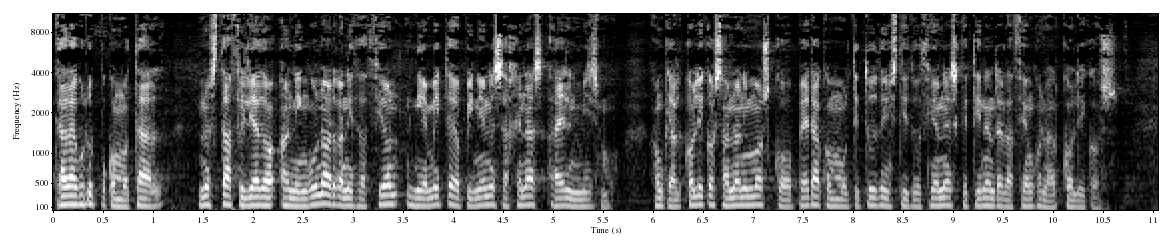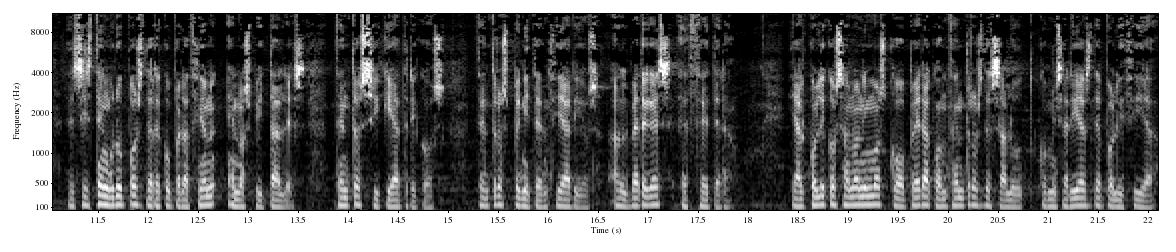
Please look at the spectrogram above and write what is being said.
Cada grupo como tal no está afiliado a ninguna organización ni emite opiniones ajenas a él mismo, aunque Alcohólicos Anónimos coopera con multitud de instituciones que tienen relación con alcohólicos. Existen grupos de recuperación en hospitales, centros psiquiátricos, centros penitenciarios, albergues, etc y Alcohólicos Anónimos coopera con centros de salud, comisarías de policía,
